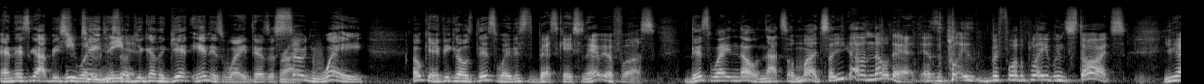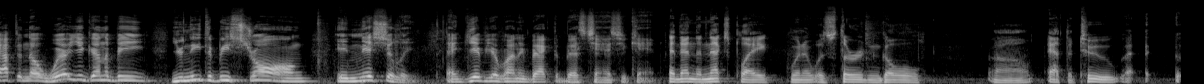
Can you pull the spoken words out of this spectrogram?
And it's got to be strategic. So if you're going to get in his way, there's a Right. certain way. Okay, if he goes this way, this is the best case scenario for us. This way, no, not so much. So you got to know that as a play before the play even starts. You have to know where you're going to be. You need to be strong initially and give your running back the best chance you can. And then the next play, when it was third and goal uh, at the two, uh,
